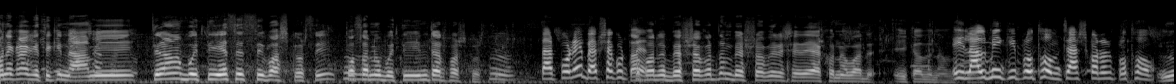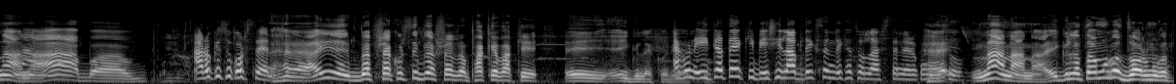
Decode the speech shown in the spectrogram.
অনেক আগে থেকে না আমি তিরানব্বইতে এসএসসি পাস করছি পঁচানব্বইতে ইন্টার পাস করছি। তারপরে ব্যবসা করতেন? তারপরে ব্যবসা করতাম ব্যবসা করে সেরে এখন আবার এই কাজে নাম এই লালমি কি প্রথম চাষ করার প্রথম? না না আরও কিছু করছেন? হ্যাঁ এই ব্যবসা করছি ব্যবসার ফাঁকে ফাঁকে এই এইগুলা করি এখন এইটাতে কি বেশি লাভ দেখছেন দেখে চলে আসছেন এরকম হ্যাঁ কিছু? না না না এগুলো তো আমাকে জন্মগত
